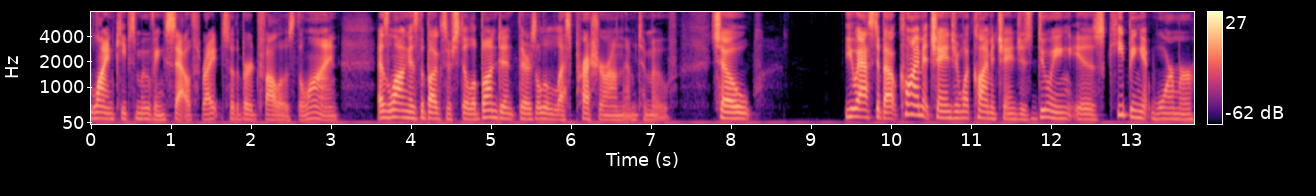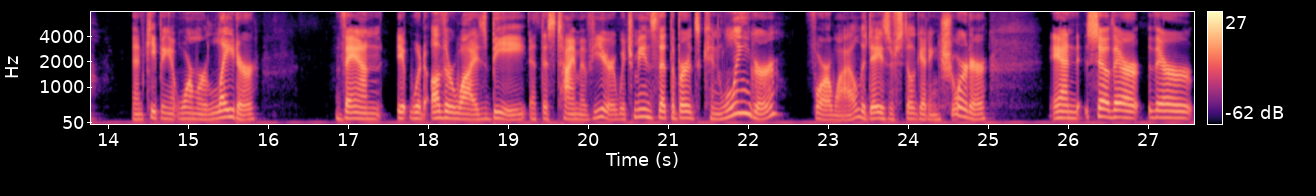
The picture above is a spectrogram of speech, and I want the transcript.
line keeps moving south, right? So the bird follows the line. As long as the bugs are still abundant, there's a little less pressure on them to move. So you asked about climate change, and what climate change is doing is keeping it warmer and keeping it warmer later than it would otherwise be at this time of year, which means that the birds can linger for a while. The days are still getting shorter. And so they're, they're,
